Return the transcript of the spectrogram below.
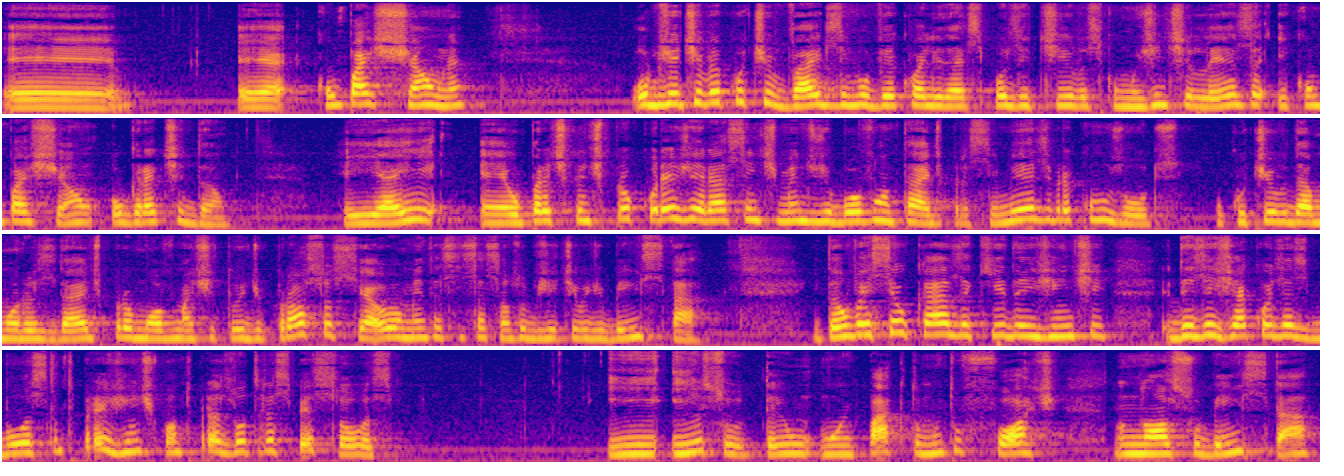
é, é, compaixão, né? O objetivo é cultivar e desenvolver qualidades positivas como gentileza e compaixão ou gratidão. E aí, é, o praticante procura gerar sentimentos de boa vontade para si mesmo e para com os outros. O cultivo da amorosidade promove uma atitude pró-social e aumenta a sensação subjetiva de bem-estar. Então, vai ser o caso aqui da gente desejar coisas boas, tanto para a gente quanto para as outras pessoas. E isso tem um, um impacto muito forte no nosso bem-estar.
